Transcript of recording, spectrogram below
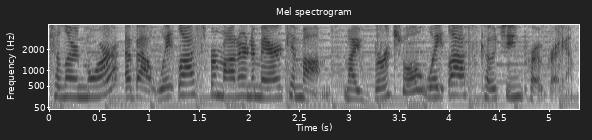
to learn more about weight loss for modern American moms, my virtual weight loss coaching program.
